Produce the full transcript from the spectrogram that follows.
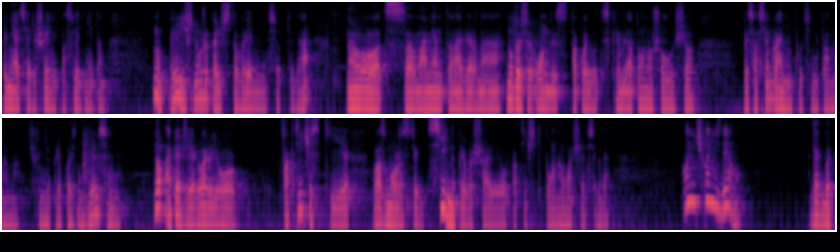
принятия решений последние там, ну, приличное уже количество времени все-таки, да. Вот, с момента, наверное, ну, то есть он из такой вот из Кремля, то он ушел еще при совсем раннем Путине, по-моему, чуть ли не при позднем Ельцине. Ну, опять же, я говорю, его фактические возможности сильно превышали его фактически полномочия всегда. Он ничего не сделал. Как бы,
